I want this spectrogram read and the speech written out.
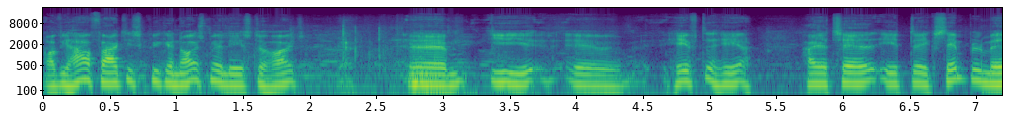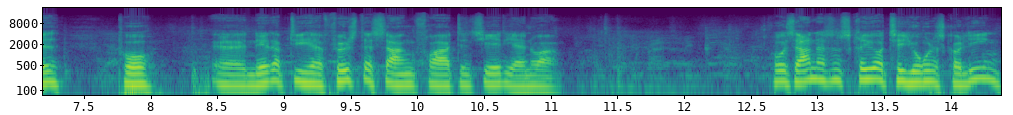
Og vi har faktisk, vi kan nøjes med at læse det højt. Øh, I øh, hæftet her har jeg taget et eksempel med på øh, netop de her fødselsdagssange fra den 6. januar. H.C. Andersen skriver til Jonas Collin,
